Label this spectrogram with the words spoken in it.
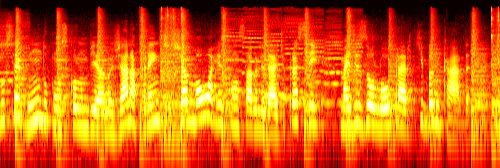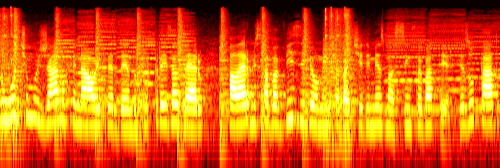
No segundo, com os colombianos já na frente, chamou a responsabilidade para si, mas isolou para a arquibancada. No último, já no final e perdendo por 3 a 0, Palermo estava visivelmente abatido e mesmo assim foi bater. Resultado,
